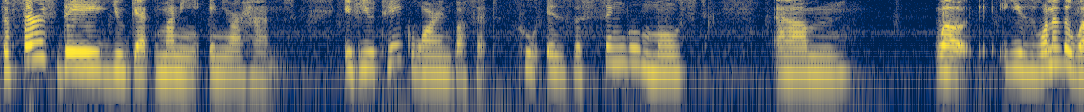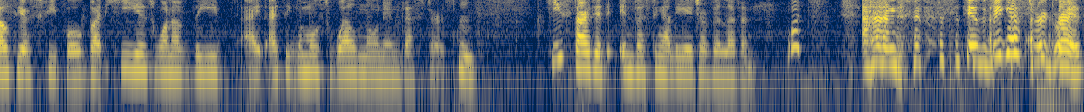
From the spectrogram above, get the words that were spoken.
The first day you get money in your hands, if you take Warren Buffett, who is the single most, um, well, he's one of the wealthiest people, but he is one of the, I, I think, the most well known investors. He started investing at the age of 11. What? And his biggest regret,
